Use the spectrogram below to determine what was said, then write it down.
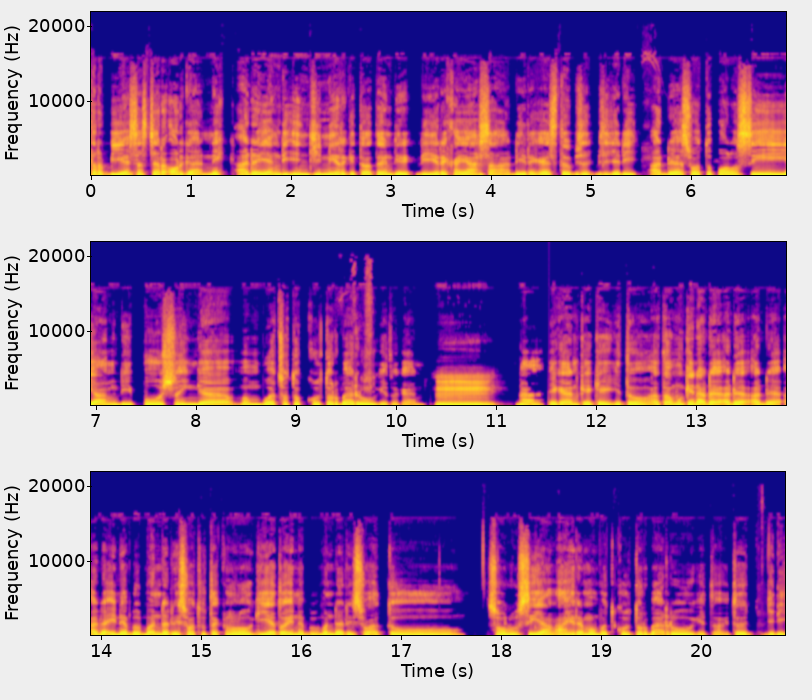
terbiasa secara organik, ada yang diinjinir gitu atau yang di, direkayasa. Direkayasa itu bisa bisa jadi ada suatu policy yang dipush sehingga membuat suatu kultur baru gitu kan. Hmm. Nah, ya kan kayak kayak gitu. Atau mungkin ada ada ada ada enablement dari suatu teknologi atau enablement dari suatu solusi yang akhirnya membuat kultur baru gitu. Itu jadi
